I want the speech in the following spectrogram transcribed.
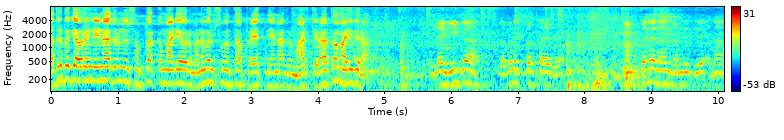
ಅದ್ರ ಬಗ್ಗೆ ಅವರನ್ನು ಏನಾದರೂ ನೀವು ಸಂಪರ್ಕ ಮಾಡಿ ಅವರು ಮನವೊಲಿಸುವಂಥ ಪ್ರಯತ್ನ ಏನಾದರೂ ಮಾಡ್ತೀರಾ ಅಥವಾ ಮಾಡಿದ್ದೀರಾ? ಇಲ್ಲ ಈಗ ಗಮನಕ್ಕೆ ಬರ್ತಾ ಇದೆ. ತಾನೇ ನಾನು ಬಂದಿದ್ದೆ. ನಾನು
